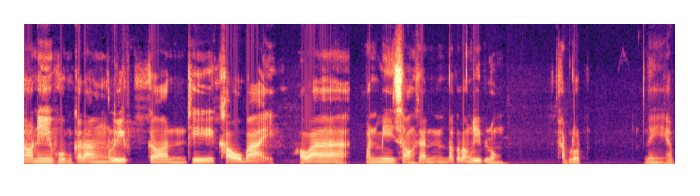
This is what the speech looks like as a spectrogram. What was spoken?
ตอนนี้ผมกำลังรีบก่อนที่เข้าบ่าย เพราะว่ามันมีสองชั้นเราก็ต้องรีบลงขับรถนี่ครับ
